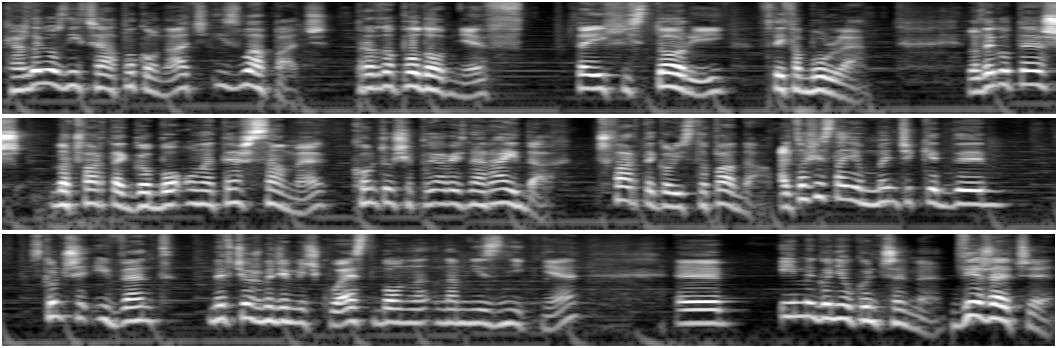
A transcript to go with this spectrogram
Każdego z nich trzeba pokonać i złapać. Prawdopodobnie w tej historii, w tej fabule. Dlatego też do czwartego, bo one też same kończą się pojawiać na rajdach 4 listopada. Ale co się stanie w momencie, kiedy skończy się event, my wciąż będziemy mieć quest, bo on nam nie zniknie yy, i my go nie ukończymy. Dwie rzeczy.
